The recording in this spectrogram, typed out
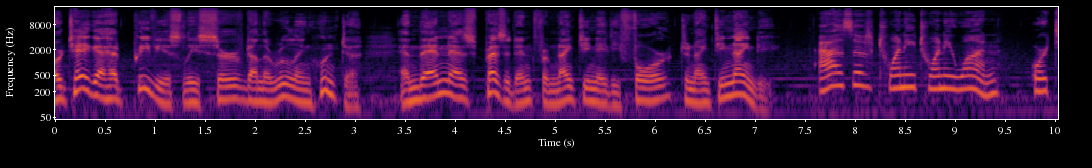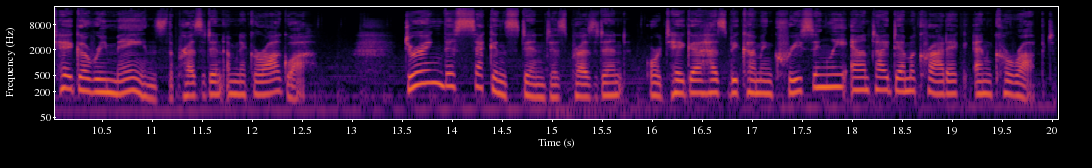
Ortega had previously served on the ruling junta and then as president from 1984 to 1990. As of 2021, Ortega remains the president of Nicaragua. During this second stint as president, Ortega has become increasingly anti democratic and corrupt.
